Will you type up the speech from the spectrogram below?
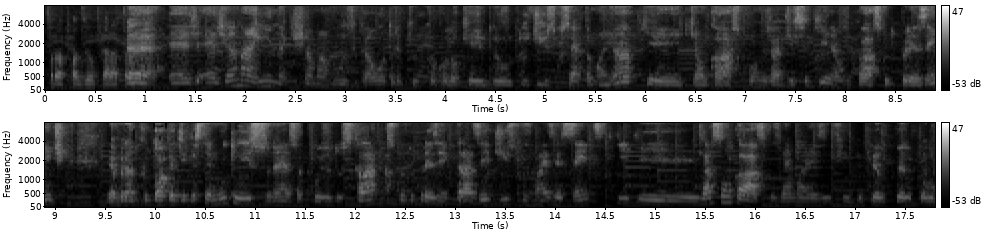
para fazer o cara pra... é, é, é Janaína que chama a música, outra que, que eu coloquei do, do disco Certa Manhã, que, que é um clássico, como eu já disse aqui, né, um clássico do presente. Lembrando que o Toca Dicas tem muito isso, né, essa coisa dos clássicos do presente, trazer discos mais recentes que, que já são clássicos, né, mas enfim, pelo, pelo, pelo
